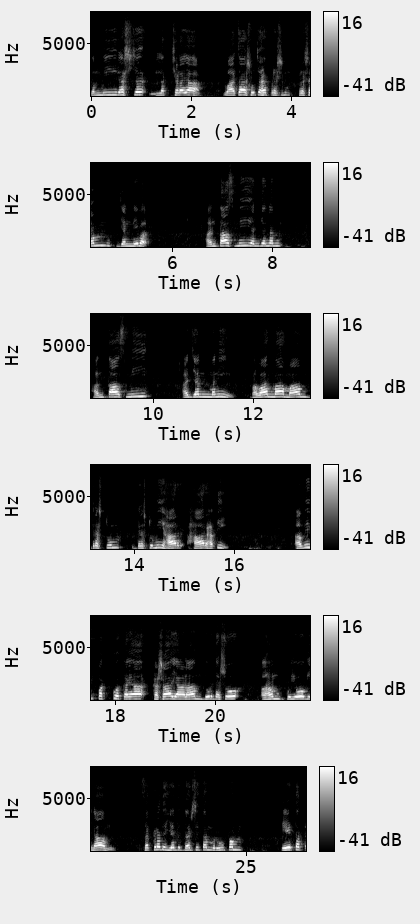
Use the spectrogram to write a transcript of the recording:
गंभीरश्च लक्षणया वाचा शुचः प्रशम जन्निव हंतास्मी अंजनम हंतास्मी अजन्मनि। भवान मा माम द्रष्टुम द्रष्टुमि हार हारहति। अविपक्व कया कषायाणाम दुर्दशो अहम कुयोगिनाम। सकृद यद दर्शितम रूपम एतत्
